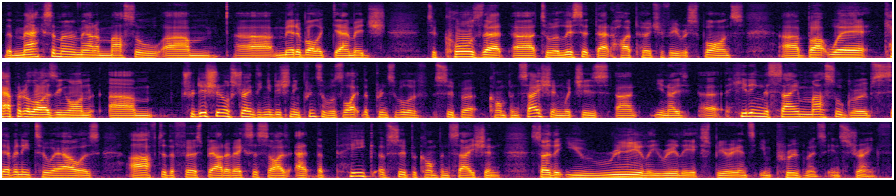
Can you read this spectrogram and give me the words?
the maximum amount of muscle um, uh, metabolic damage to cause that uh, to elicit that hypertrophy response. Uh, but we're capitalizing on um, traditional strength and conditioning principles like the principle of super compensation, which is uh, you know uh, hitting the same muscle groups 72 hours after the first bout of exercise at the peak of super compensation, so that you really, really experience improvements in strength.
